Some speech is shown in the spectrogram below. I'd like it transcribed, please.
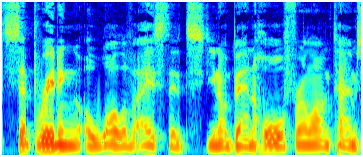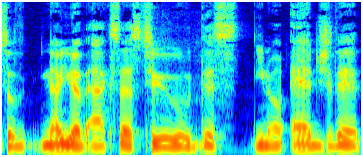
separating a wall of ice that's you know been whole for a long time. So now you have access to this you know edge that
